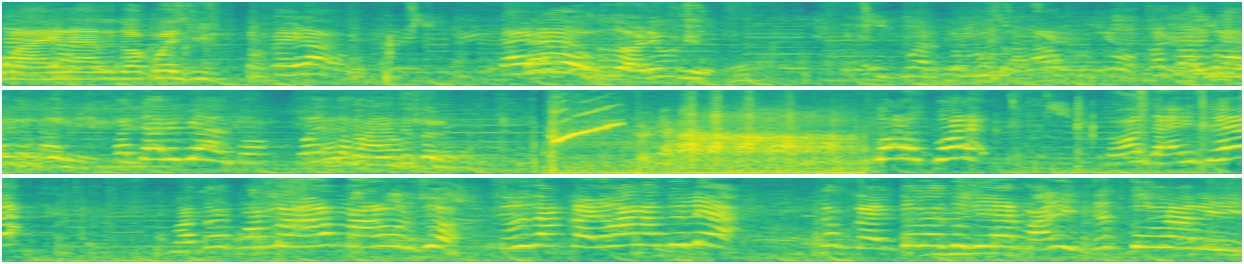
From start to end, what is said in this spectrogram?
વાઈ ના લે તો કોઈ જી કઈડાવ કઈડાવ તો અડી ઉડ્યું ઉપર તો હું ચલાવું છું. પચાસ રૂપિયા પચાસ રૂપિયા આલતો. કોઈ તમારો. બોલો, બોલો. તો જાય છે મગર કોમમાં આ મારું ઓળખ્યો. શરૂ તો કડવા નતું લે તો કઈ તો નતું લે યાર મારી ઇજ્જત કોવડાવી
